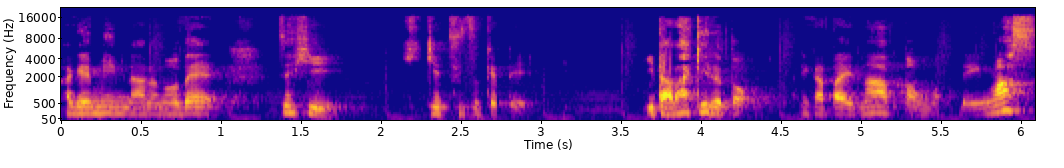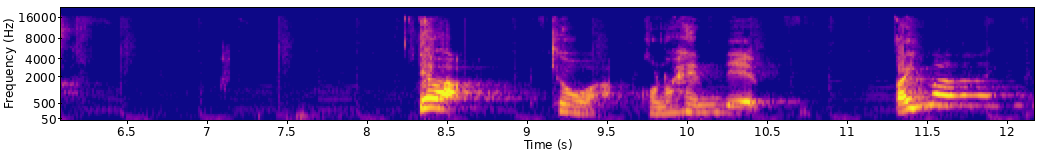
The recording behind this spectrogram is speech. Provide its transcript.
励みになるので、ぜひ聞き続けていただけるとありがたいなと思っています。では、今日はこの辺で、バイバーイ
